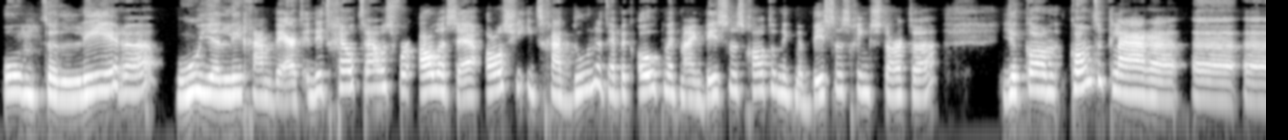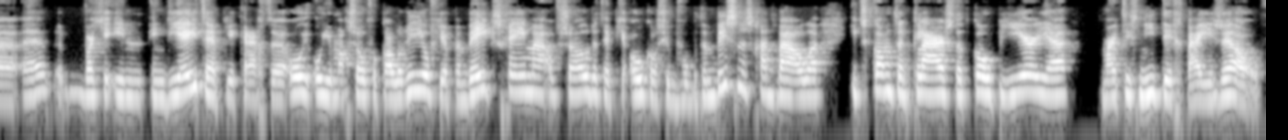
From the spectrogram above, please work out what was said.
om te leren hoe je lichaam werkt. En dit geldt trouwens voor alles. Hè. Als je iets gaat doen, dat heb ik ook met mijn business gehad toen ik mijn business ging starten. Je kan kant-en-klare, uh, uh, wat je in, in dieet hebt. Je krijgt, uh, oh, oh, je mag zoveel calorieën of je hebt een weekschema of zo. Dat heb je ook als je bijvoorbeeld een business gaat bouwen. Iets kant-en-klaars, dat kopieer je, maar het is niet dicht bij jezelf.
